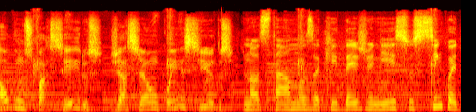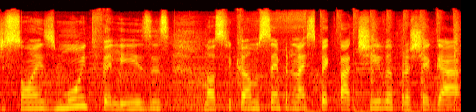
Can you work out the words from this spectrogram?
Alguns parceiros já são conhecidos. Nós estamos aqui desde o início, cinco edições, muito felizes. Nós ficamos sempre na expectativa para chegar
